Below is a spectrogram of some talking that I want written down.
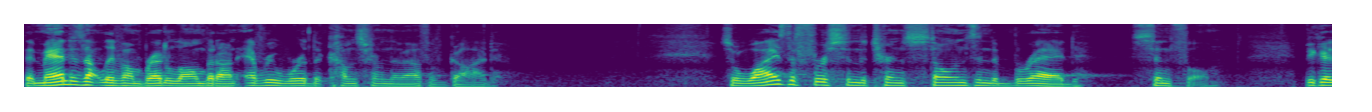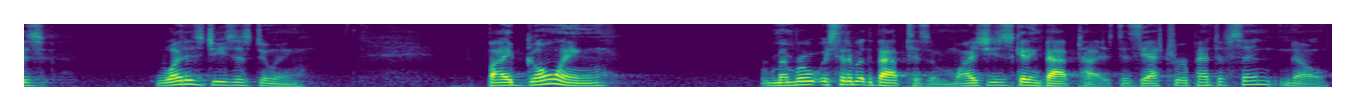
that man does not live on bread alone, but on every word that comes from the mouth of God. So, why is the first sin to turn stones into bread sinful? Because what is Jesus doing? By going, remember what we said about the baptism. Why is Jesus getting baptized? Does he have to repent of sin? No.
